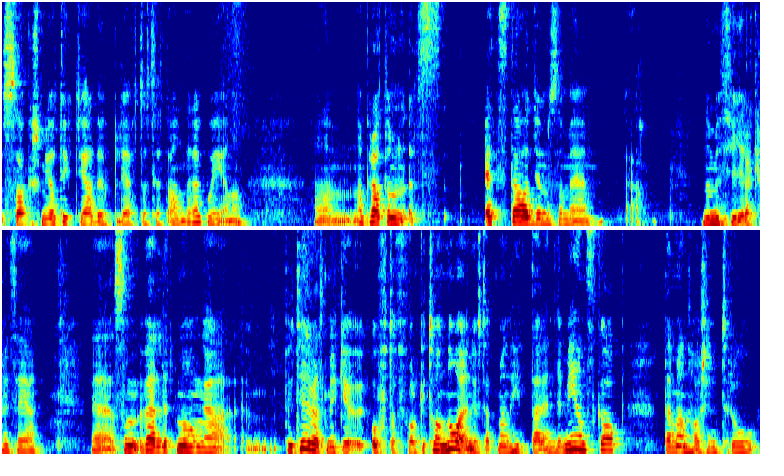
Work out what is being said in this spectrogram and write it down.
saker som jag tyckte jag hade upplevt och sett andra gå igenom. Ehm, um, han pratar om ett, ett stadium som är ja, nummer fyra kan vi säga. Eh, som väldigt många mm, betyder väldigt mycket, ofta för folk i tonåren. Just att man hittar en gemenskap där man har sin tro.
